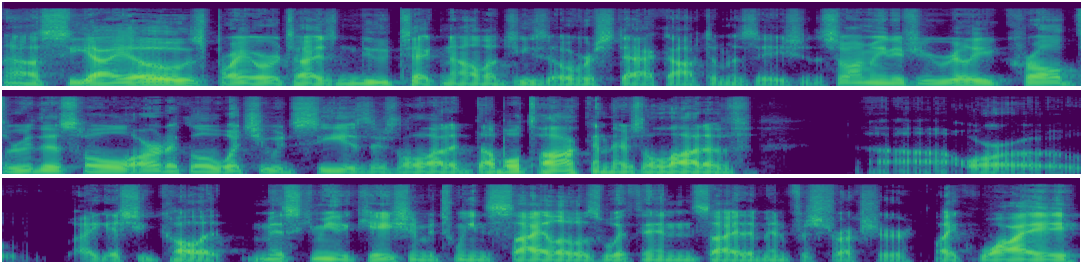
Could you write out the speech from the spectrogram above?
Uh, CIOs prioritize new technologies over stack optimization. So, I mean, if you really crawled through this whole article, what you would see is there's a lot of double talk and there's a lot of, uh, or I guess you'd call it miscommunication between silos within inside of infrastructure. Like, why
